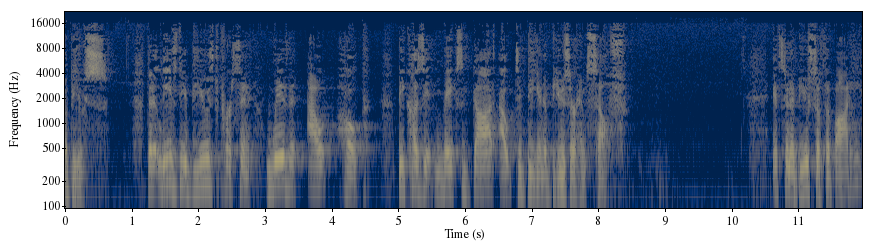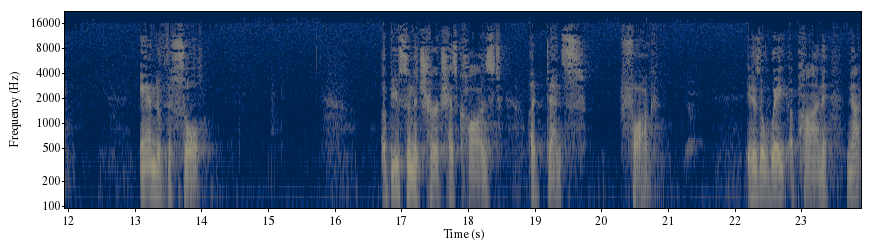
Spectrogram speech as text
abuse. That it leaves the abused person without hope because it makes God out to be an abuser himself. It's an abuse of the body and of the soul. Abuse in the church has caused a dense fog. It is a weight upon not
